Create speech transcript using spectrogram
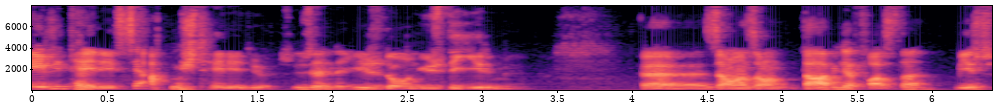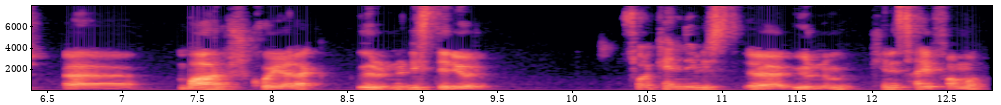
50 TL ise 60 TL diyoruz. Üzerine %10, %20, e, zaman zaman daha bile fazla bir e, koyarak ürünü listeliyorum. Sonra kendi list, e, ürünümü, kendi sayfamı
